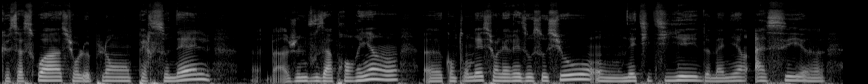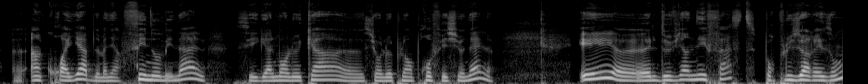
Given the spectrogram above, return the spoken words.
que ce soit sur le plan personnel, euh, bah, je ne vous apprends rien. Hein. Euh, quand on est sur les réseaux sociaux, on est titillé de manière assez euh, incroyable, de manière phénoménale. C'est également le cas sur le plan professionnel. Et elle devient néfaste pour plusieurs raisons.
